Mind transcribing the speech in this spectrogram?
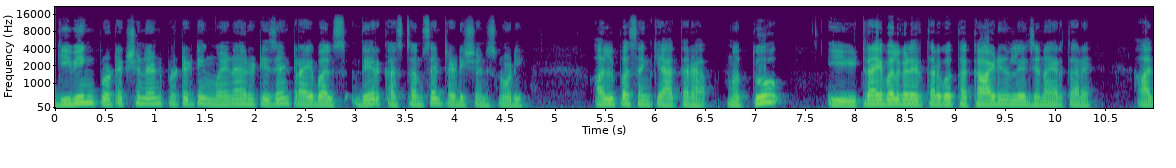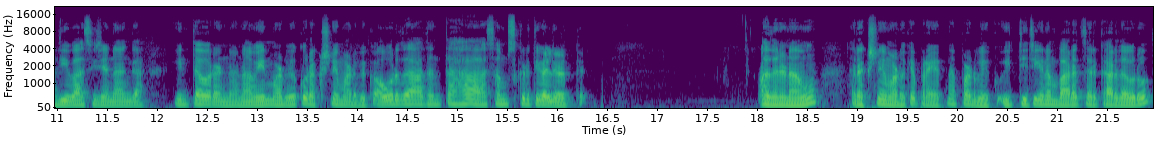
giving protection and protecting minorities and tribals their customs and traditions ನೋಡಿ. ಅಲ್ಪಸಂಖ್ಯಾತರ ಮತ್ತು ಈ ಟ್ರೈಬಲ್ಗಳಿರ್ತಾರೆ ಗೊತ್ತಾ? ಕಾಡಿನಲ್ಲಿ ಜನ ಇರ್ತಾರೆ, ಆದಿವಾಸಿ ಜನಾಂಗ. ಇಂಥವರನ್ನು ನಾವೇನು ಮಾಡಬೇಕು? ರಕ್ಷಣೆ ಮಾಡಬೇಕು. ಅವ್ರದ್ದಾದಂತಹ ಸಂಸ್ಕೃತಿಗಳಿರುತ್ತೆ. ಅದನ್ನು ನಾವು ರಕ್ಷಣೆ ಮಾಡೋಕ್ಕೆ ಪ್ರಯತ್ನ ಪಡಬೇಕು. ಇತ್ತೀಚೆಗೆ ನಮ್ಮ ಭಾರತ ಸರ್ಕಾರದವರು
